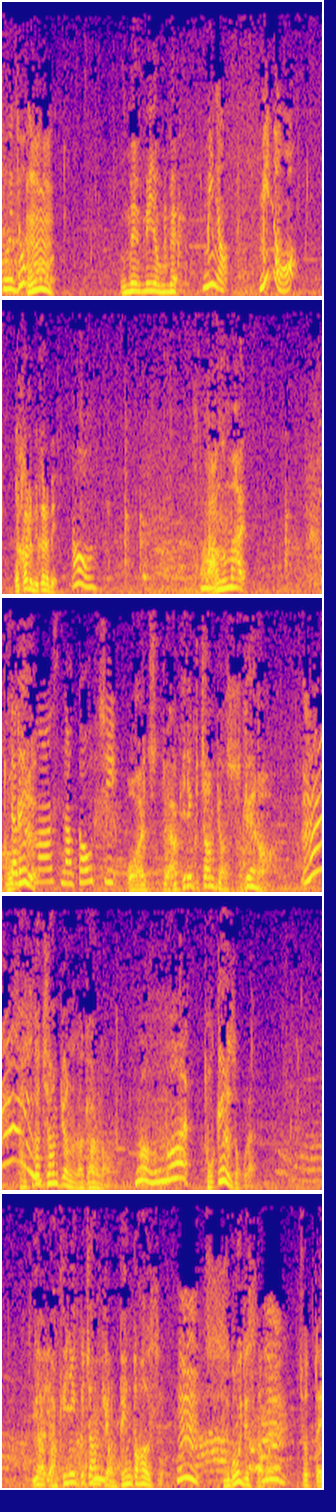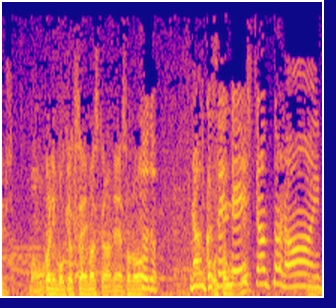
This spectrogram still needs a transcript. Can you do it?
これどこ、うん。うめみのうめミノミノカルビカルビ。ああ。うまい。いただきます。中落ち。おいちょっと焼肉チャンピオンすげえな。うさすがチャンピオンなだけあるな。ーんうわうまい。溶けるぞこれいや焼肉チャンピオン、ペントハウス。うん。すごいですなこれ、うん。ちょっとエピソードまあ他にもお客さんいますからねそのそうそうなんか宣伝しちゃったら、うん。いっ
